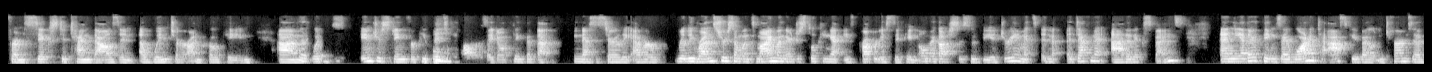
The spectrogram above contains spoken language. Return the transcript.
from six to ten thousand a winter on propane. Um, what's interesting for people to know is I don't think that that necessarily ever really runs through someone's mind when they're just looking at these properties thinking, oh my gosh, this would be a dream. It's a definite added expense. And the other things I wanted to ask you about in terms of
